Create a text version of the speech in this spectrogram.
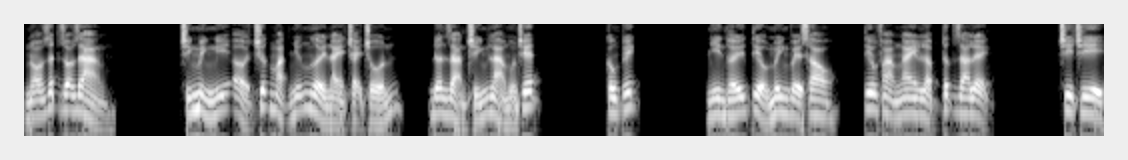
Nó rất rõ ràng. Chính mình nghĩ ở trước mặt những người này chạy trốn đơn giản chính là muốn chết. Công kích. Nhìn thấy tiểu minh về sau, tiêu phàm ngay lập tức ra lệnh. Chi chi.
